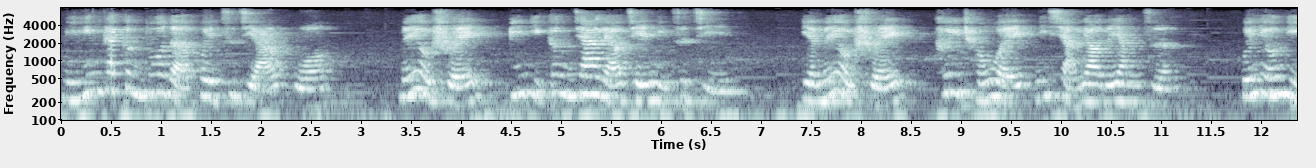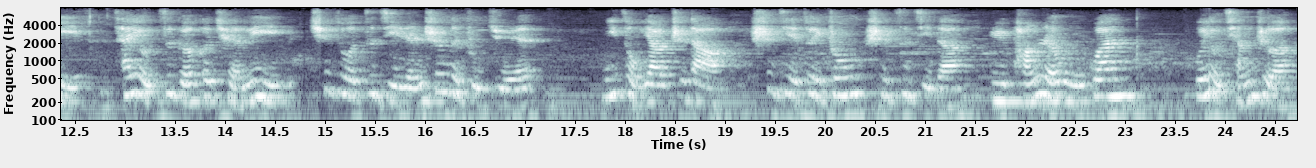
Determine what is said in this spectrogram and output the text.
你应该更多的为自己而活。没有谁比你更加了解你自己，也没有谁可以成为你想要的样子。唯有你才有资格和权利去做自己人生的主角。你总要知道，世界最终是自己的，与旁人无关。唯有强者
